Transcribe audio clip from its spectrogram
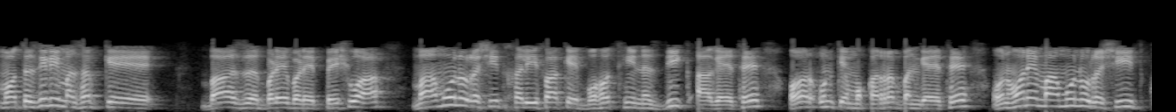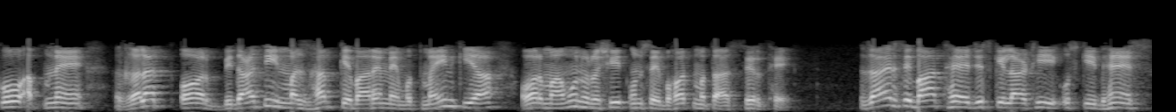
معتزلی مذہب کے بعض بڑے بڑے پیشوا معمون الرشید خلیفہ کے بہت ہی نزدیک آ گئے تھے اور ان کے مقرب بن گئے تھے۔ انہوں نے مامون الرشید کو اپنے غلط اور بدعتی مذہب کے بارے میں مطمئن کیا اور مامون الرشید ان سے بہت متاثر تھے۔ ظاہر سی بات ہے جس کی لاٹھی اس کی بھینس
